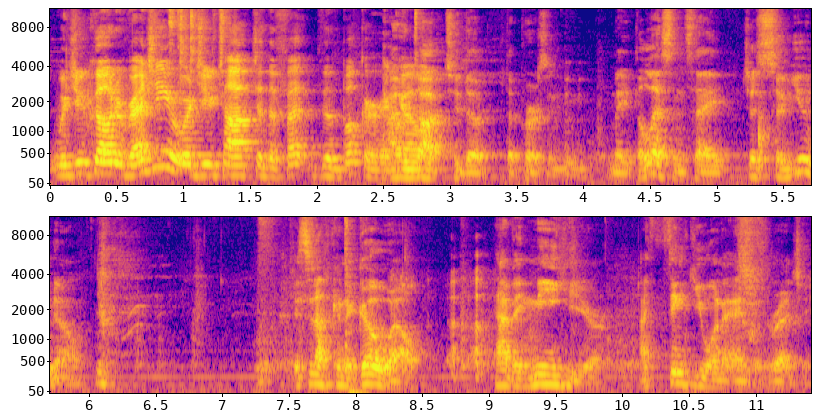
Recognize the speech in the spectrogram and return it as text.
would you go to Reggie or would you talk to the fe- the booker and I go? would talk to the, the person who made the list and say, just so you know, it's not going to go well having me here. I think you want to end with Reggie.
